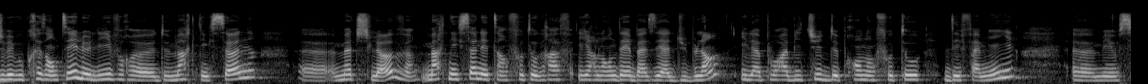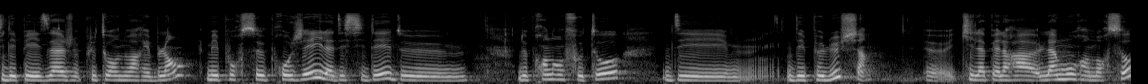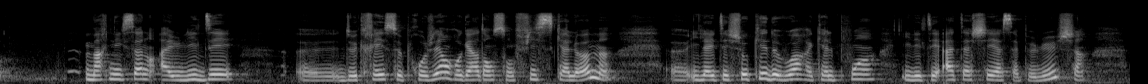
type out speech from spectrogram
Je vais vous présenter le livre de Mark Nixon, euh, Much Love. Mark Nixon est un photographe irlandais basé à Dublin. Il a pour habitude de prendre en photo des familles, euh, mais aussi des paysages plutôt en noir et blanc. Mais pour ce projet, il a décidé de, prendre en photo des, peluches euh, qu'il appellera l'amour en morceaux. Mark Nixon a eu l'idée de créer ce projet en regardant son fils Callum euh, il a été choqué de voir à quel point il était attaché à sa peluche,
